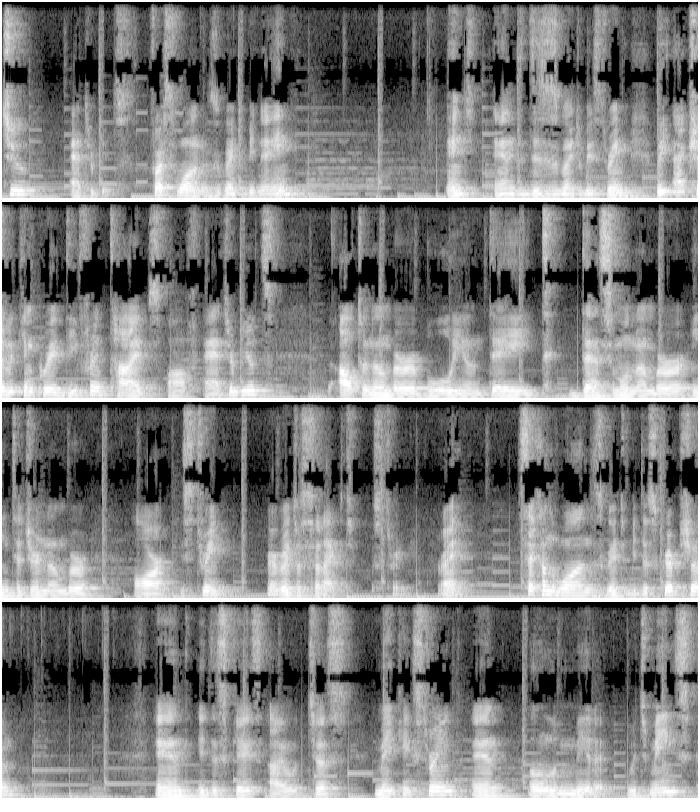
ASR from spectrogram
two attributes. First one is going to be name, and, and this is going to be string. We actually can create different types of attributes, auto number, boolean, date, decimal number, integer number, or string. We're going to select string, right? Second one is going to be description. And in this case, I would just make a string and unlimited, which means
